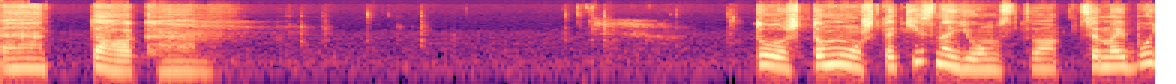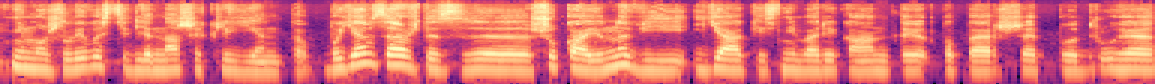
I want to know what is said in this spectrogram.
Е, Так. Тож, тому ж такі знайомства це майбутні можливості для наших клієнтів. Бо я завжди з- шукаю нові, якісні варіканти. По-перше, по-друге,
